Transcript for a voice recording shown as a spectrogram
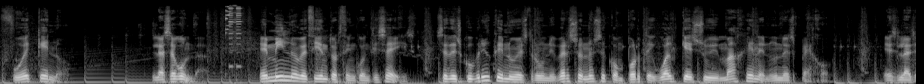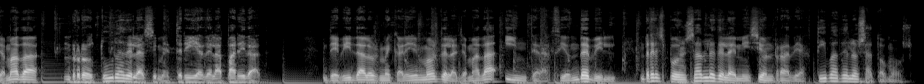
fue que no. La segunda, en 1956 se descubrió que nuestro universo no se comporta igual que su imagen en un espejo. Es la llamada rotura de la simetría de la paridad, debido a los mecanismos de la llamada interacción débil, responsable de la emisión radiactiva de los átomos.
